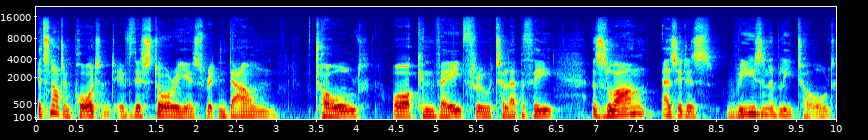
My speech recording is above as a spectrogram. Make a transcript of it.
It's not important if this story is written down, told, or conveyed through telepathy, as long as it is reasonably told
